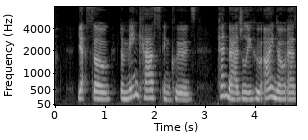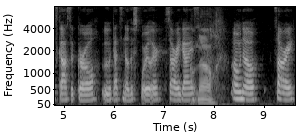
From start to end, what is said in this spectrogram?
yes, so the main cast includes Penn Badgley, who I know as Gossip Girl. Ooh, that's another spoiler. Sorry, guys. Oh no. Oh no. Sorry.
